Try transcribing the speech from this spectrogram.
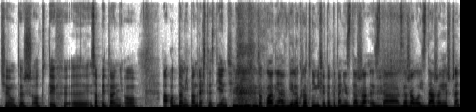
cię też od tych e, zapytań o a odda mi pan resztę zdjęć? Mhm, dokładnie, a wielokrotnie mi się to pytanie zdarza, zda, zdarzało i zdarza jeszcze.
